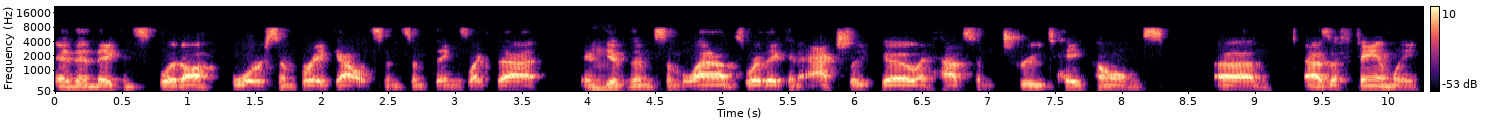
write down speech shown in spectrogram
and then they can split off for some breakouts and some things like that and mm. give them some labs where they can actually go and have some true take homes um, as a family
